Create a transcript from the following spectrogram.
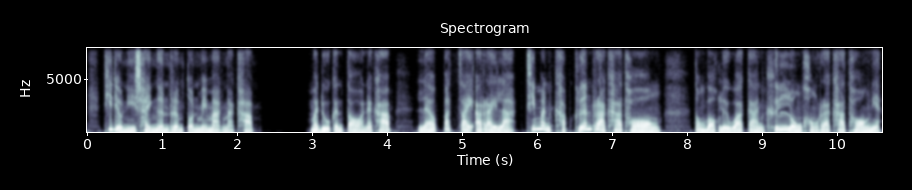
ำที่เดี๋ยวนี้ใช้เงินเริ่มต้นไม่มากนะครับ มาดูกันต่อนะครับ แล้วปัจจัยอะไรล่ะ ที่มันขับเคลื่อนราคาทอง ต้องบอกเลยว่าการขึ้นลงของราคาทองเนี่ย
